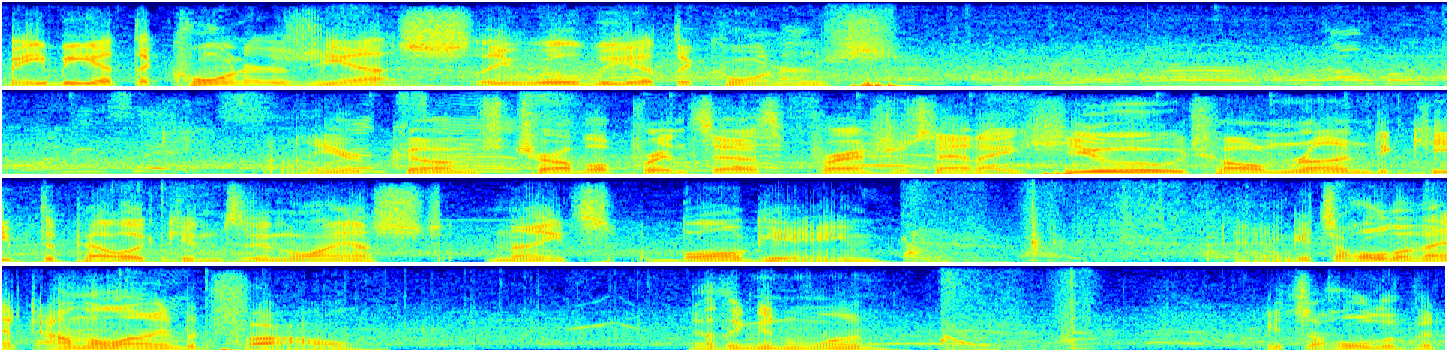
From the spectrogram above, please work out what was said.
maybe at the corners. Yes, they will be at the corners. Center fielder, number 26, Uh, here comes trouble. Princess Precious had a huge home run to keep the Pelicans in last night's ball game. And gets a hold of that down the line, but foul. Nothing in one. Gets a hold of it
